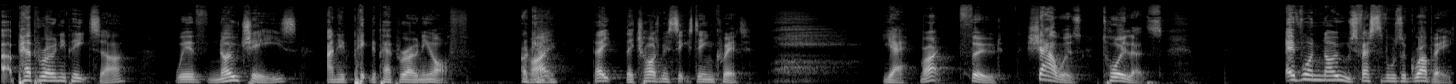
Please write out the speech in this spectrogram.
a pepperoni pizza with no cheese, and he'd pick the pepperoni off. Okay. Right? They they charged me sixteen quid. Yeah, right? Food, showers, toilets. Everyone knows festivals are grubby,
